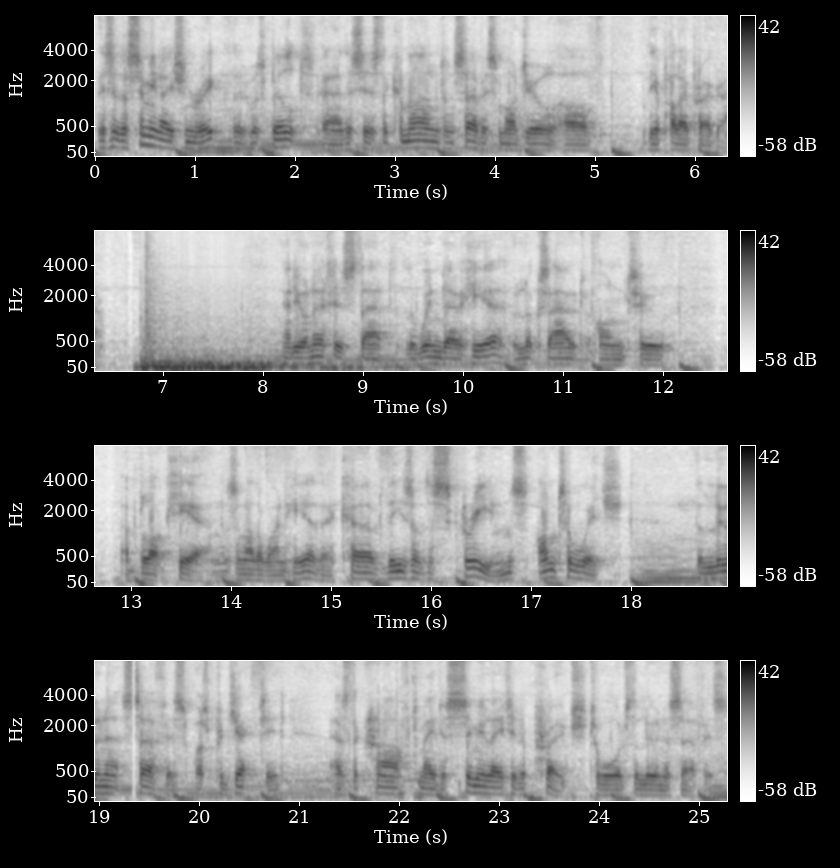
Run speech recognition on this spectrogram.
This is a simulation rig that was built. Uh, this is the command and service module of the Apollo program. And you'll notice that the window here looks out onto a block here, and there's another one here. They're curved. These are the screens onto which the lunar surface was projected as the craft made a simulated approach towards the lunar surface.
